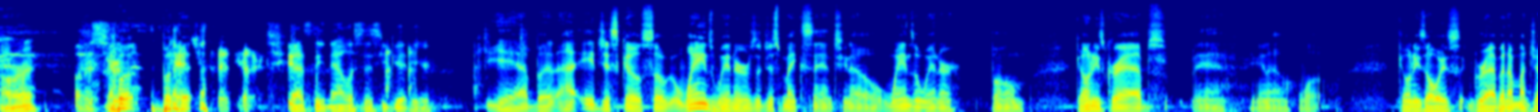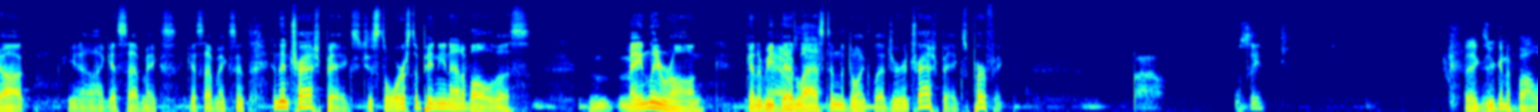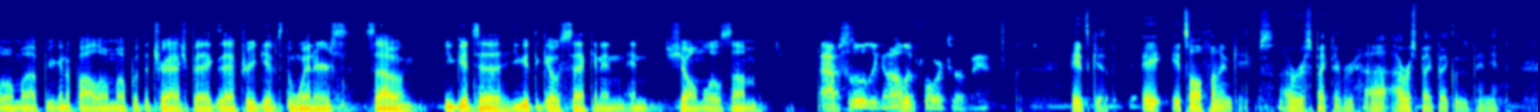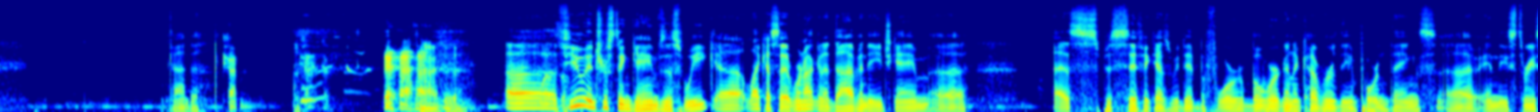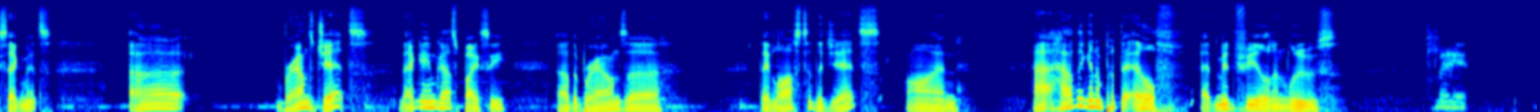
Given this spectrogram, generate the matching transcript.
All right. But but certainly the, than the other two. That's the analysis you get here. yeah, but I, it just goes so. Wayne's winners, it just makes sense, you know. Wayne's a winner. Boom. Goni's grabs, yeah, you know. Well, Goni's always grabbing at my jock. You know, I guess that makes guess that makes sense. And then trash bags, just the worst opinion out of all of us. M- mainly wrong. Going to be dead last in the doink ledger. And trash bags, perfect. Wow. We'll see. Bags, you're gonna follow him up. You're gonna follow him up with the trash bags after he gives the winners. So you get to you get to go second and, and show him a little something. Absolutely. Gonna look forward to it, man. It's good. Hey, it's all fun and games. I respect every. Uh, I respect Begley's opinion. Kinda. Kinda. Uh, a few interesting games this week. Uh, like I said, we're not going to dive into each game uh, as specific as we did before, but we're going to cover the important things uh, in these three segments. Uh, Browns Jets. That game got spicy. Uh, the Browns uh, they lost to the Jets on. Uh, how are they going to put the elf at midfield and lose man.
